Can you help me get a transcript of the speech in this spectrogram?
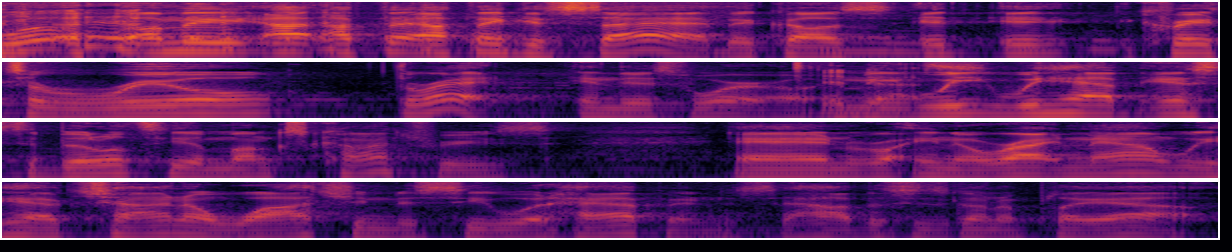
well, I mean, I, I, th- I think it's sad because it, it creates a real threat in this world. It I mean, does. we, we have instability amongst countries. And you know, right now we have China watching to see what happens, how this is going to play out,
